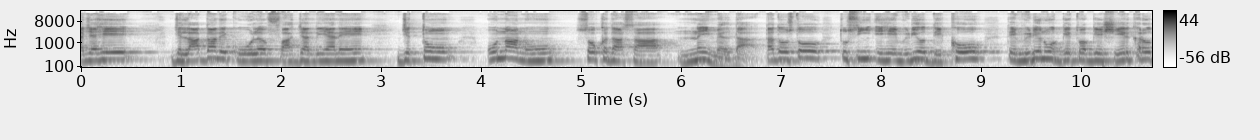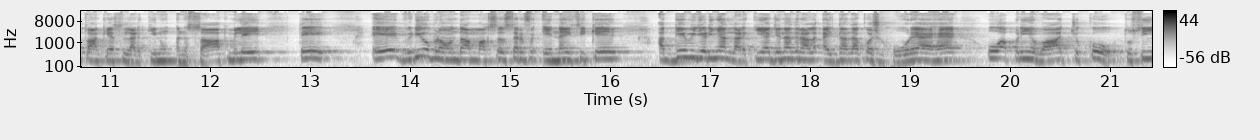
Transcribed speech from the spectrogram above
ਅਜਿਹੇ ਜਲਾਦਾਂ ਦੇ ਕੋਲ ਫਸ ਜਾਂਦੀਆਂ ਨੇ, ਜਿੱਥੋਂ ਉਹਨਾਂ ਨੂੰ ਸੁੱਖ ਦਾ ਸਾਹ ਨਹੀਂ ਮਿਲਦਾ। ਤਾਂ ਦੋਸਤੋ, ਤੁਸੀਂ ਇਹ ਵੀਡੀਓ ਦੇਖੋ ਤੇ ਵੀਡੀਓ ਨੂੰ ਅੱਗੇ ਤੋਂ ਅੱਗੇ ਸ਼ੇਅਰ ਕਰੋ ਤਾਂ ਕਿ ਇਸ ਲੜਕੀ ਨੂੰ ਇਨਸਾਫ ਮਿਲੇ। ਤੇ ਇਹ ਵੀਡੀਓ ਬਣਾਉਣ ਦਾ ਮਕਸਦ ਸਿਰਫ ਇੰਨਾ ਹੀ ਸੀ ਕਿ ਅੱਗੇ ਵੀ ਜਿਹੜੀਆਂ ਲੜਕੀਆਂ ਜਿਨ੍ਹਾਂ ਦੇ ਨਾਲ ਐਦਾਂ ਦਾ ਕੁਝ ਹੋ ਰਿਹਾ ਹੈ ਉਹ ਆਪਣੀ ਆਵਾਜ਼ ਚੁੱਕੋ। ਤੁਸੀਂ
